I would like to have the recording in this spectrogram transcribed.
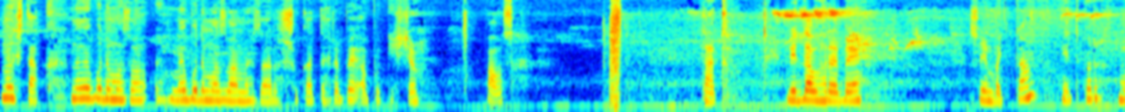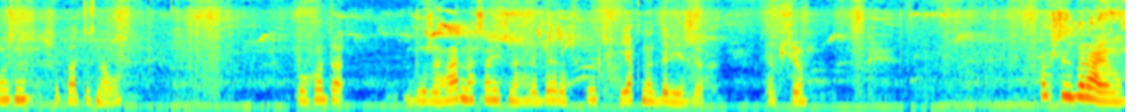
Ну ось так. Ну, ми, будемо з вами, ми будемо з вами зараз шукати гриби, а поки що пауза. Так, віддав гриби своїм батькам і тепер можна шукати знову. Погода дуже гарна, сонячні гриби ростуть як на доріжжях. Так що так що збираємо.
